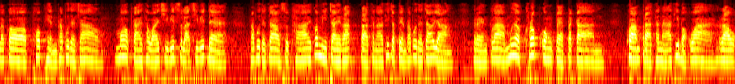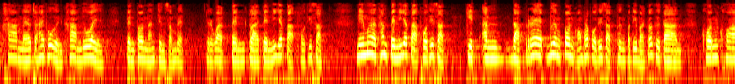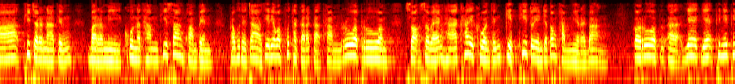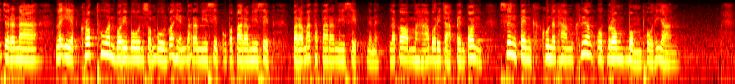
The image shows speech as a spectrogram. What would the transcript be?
แล้วก็พบเห็นพระพุทธเจ้า มอบกายถวายชีวิตสละชีวิตแด่พระพุทธเจ้าสุดท้ายก็มีใจรักปรารถนาที่จะเป็นพระพุทธเจ้าอย่างแรงกล้าเมื่อครบองค์แปดประการ ความปรารถนาที่บอกว่าเราข้ามแล้วจะให้ผู้อื่นข้ามด้วย เป็นต้นนั้นจึงสำเร็จ เรียกว่าเป็นกลายเป็นนิยตะโพธิสัตว์ นี่เมื่อท่านเป็นนิยตะโพธิสัตว์กิจอันดับแรกเบื้องต้นของพระโพธิสัตว์พึงปฏิบัติก็คือการค้นคว้าพิจารณาถึงบารมีคุณธรรมที่สร้างความเป็นพระพุทธเจ้าที่เรียกว่าพุทธกรกะธรรม รวบรวมเสาะแสวงหาใคร่ครวญถึงกิจที่ตัวเองจะต้องทำมีอะไรบ้าง ก็รวบแยกแยะพินิจพิจารณา ละเอียดครบถ้วนบริบูรณ์สมบูรณ์ก็เห็นบารมีสิบอุปปารมีสิบปรมัตถปารมีสิบเนี่ยนะแล้วก็มหาบริจาคเป็นต้น ซึ่งเป็นคุณธรรมเครื่องอบรมบ่มโพธิญาณ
